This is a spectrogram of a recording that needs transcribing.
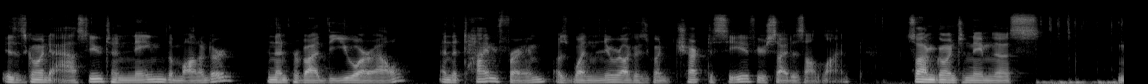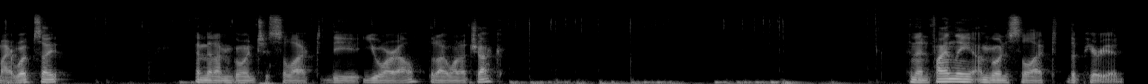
is it's going to ask you to name the monitor and then provide the URL and the time frame as when New Relic is going to check to see if your site is online. So I'm going to name this my website, and then I'm going to select the URL that I want to check. And then finally, I'm going to select the period.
